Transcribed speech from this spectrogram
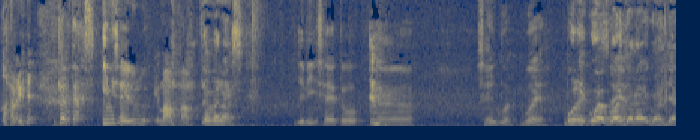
olahraga. Bentar, bentar. ini saya dulu Eh, Maaf, maaf. Coba mas. jadi saya tuh eh, saya gue gue ya Boleh gua gua Saya. aja kali gua aja.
